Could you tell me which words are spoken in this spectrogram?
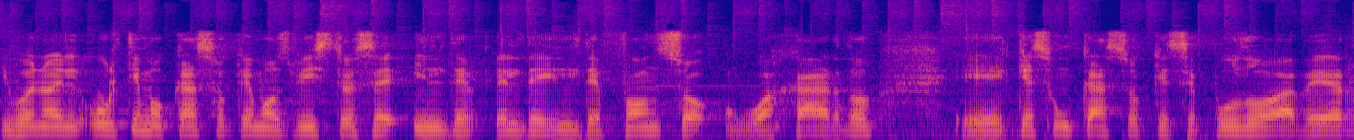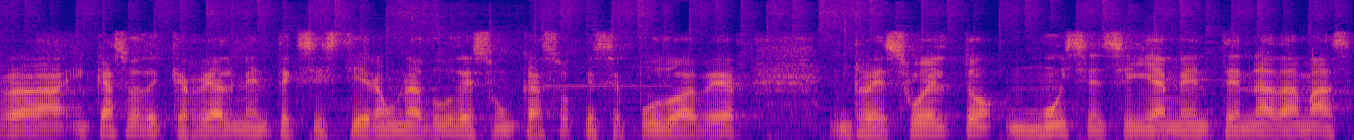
Y bueno, el último caso que hemos visto es el de, Ildefonso Guajardo, eh, que es un caso que se pudo haber, uh, en caso de que realmente existiera una duda, es un caso que se pudo haber resuelto muy sencillamente, nada más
